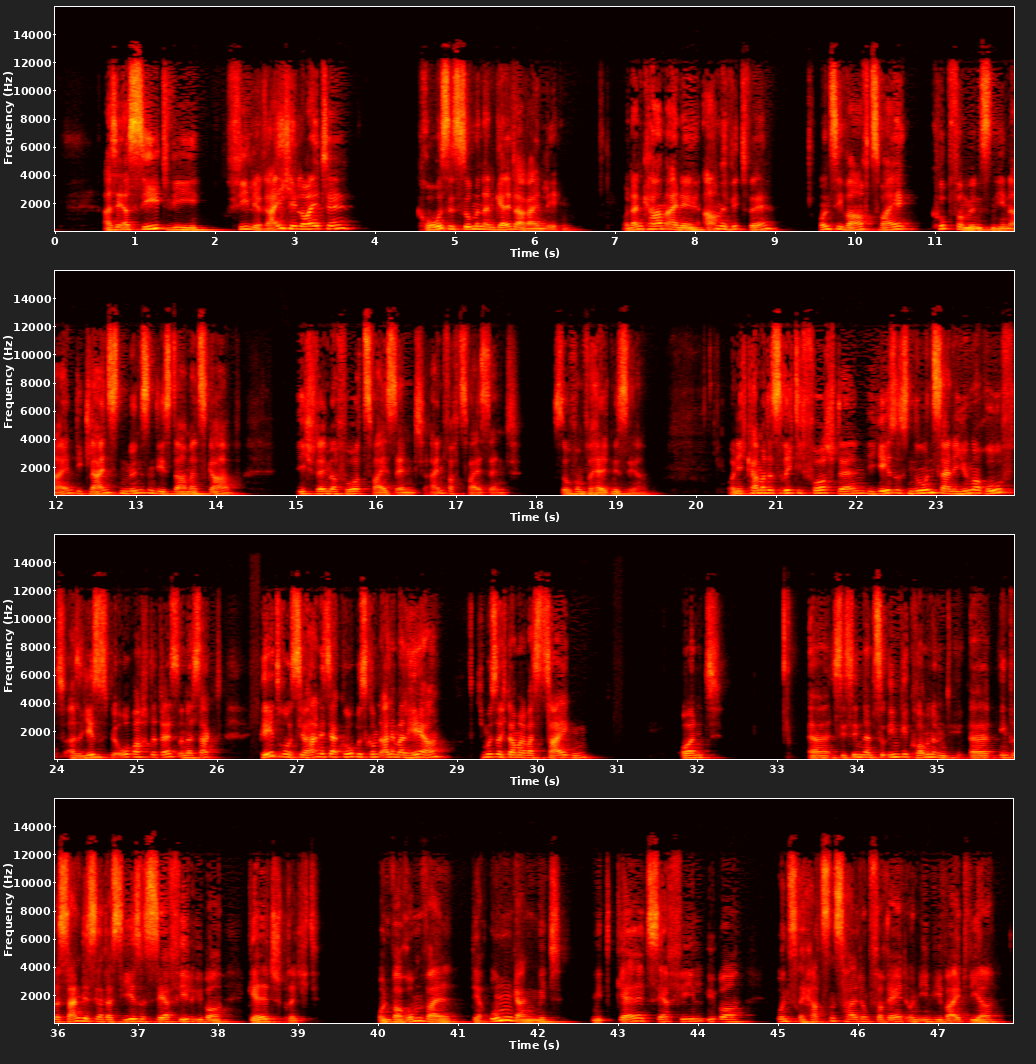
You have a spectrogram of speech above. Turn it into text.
Also er sieht, wie viele reiche Leute große Summen an Geld da reinlegen. Und dann kam eine arme Witwe und sie warf zwei Kupfermünzen hinein, die kleinsten Münzen, die es damals gab. Ich stelle mir vor, zwei Cent, einfach zwei Cent, so vom Verhältnis her. Und ich kann mir das richtig vorstellen, wie Jesus nun seine Jünger ruft. Also Jesus beobachtet das und er sagt, Petrus, Johannes, Jakobus, kommt alle mal her ich muss euch da mal was zeigen. Und äh, sie sind dann zu ihm gekommen und äh, interessant ist ja, dass Jesus sehr viel über Geld spricht. Und warum? Weil der Umgang mit mit Geld sehr viel über unsere Herzenshaltung verrät und inwieweit wir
